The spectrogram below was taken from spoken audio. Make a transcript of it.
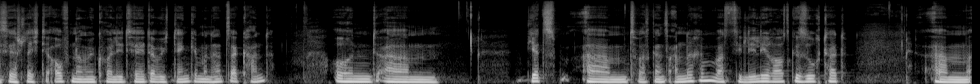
Eine sehr schlechte Aufnahmequalität, aber ich denke, man hat es erkannt. Und ähm, jetzt ähm, zu was ganz anderem, was die Lilly rausgesucht hat. Ähm,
